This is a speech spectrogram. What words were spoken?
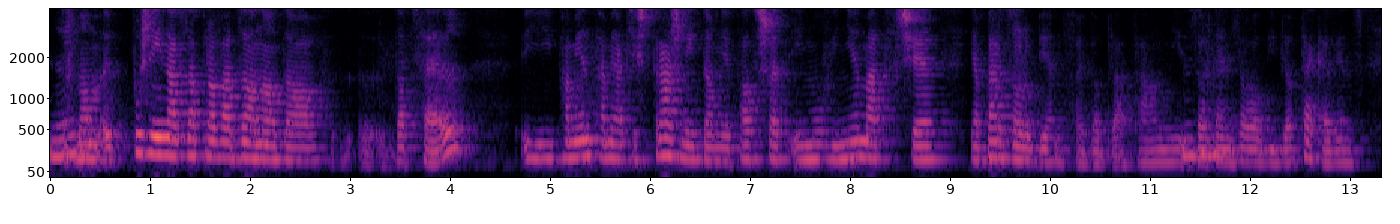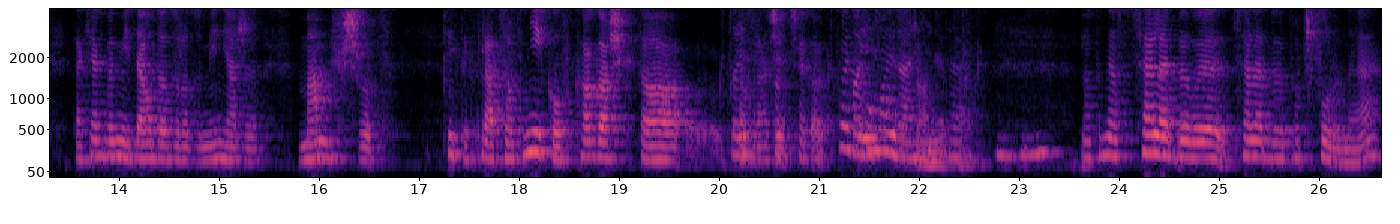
No. No i... mom- później nas zaprowadzono do, do cel i pamiętam jakiś strażnik do mnie podszedł i mówi nie martw się, ja bardzo lubiłem twojego brata, on mi Mhm. zorganizował bibliotekę, więc tak jakby mi dał do zrozumienia, że mam wśród Tych- tych, pracowników kogoś, kto, kto, jest w razie po czego, kto jest po mojej stronie, tak. tak. Mhm. Natomiast cele były, cele były poczwórne,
